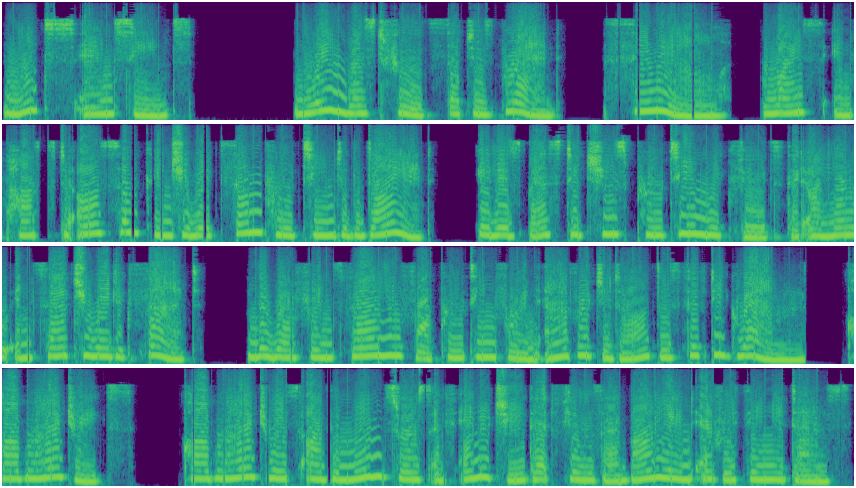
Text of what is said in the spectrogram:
nuts and seeds. Grain-based foods such as bread, cereal, rice and pasta also contribute some protein to the diet. It is best to choose protein-rich foods that are low in saturated fat. The reference value for protein for an average adult is 50 grams. Carbohydrates. Carbohydrates are the main source of energy that fuels our body and everything it does,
